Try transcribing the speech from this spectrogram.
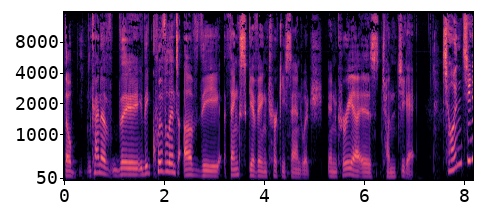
the kind of the the equivalent of the Thanksgiving turkey sandwich in Korea is 전찌개. 전찌개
